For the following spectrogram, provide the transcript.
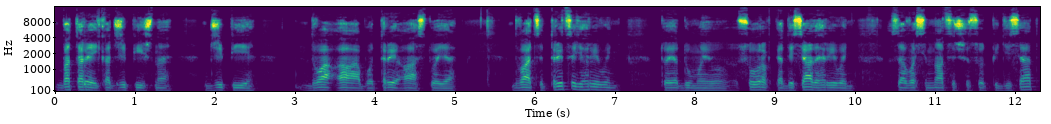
батарейка GP-шна GP 2А або 3А стоїть 20-30 гривень, то я думаю 40-50 гривень за 18650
